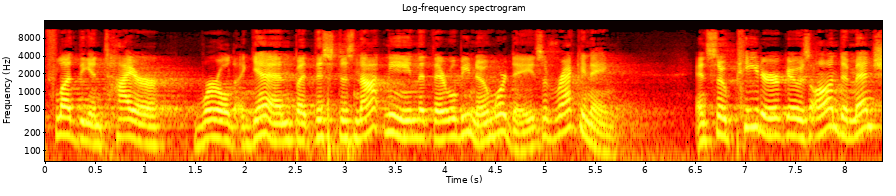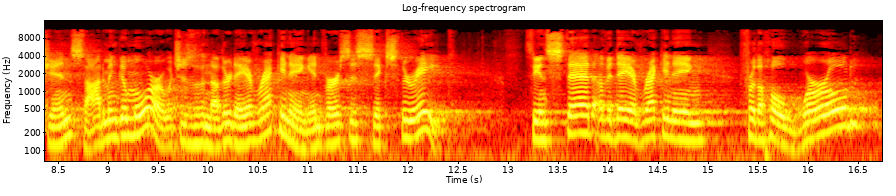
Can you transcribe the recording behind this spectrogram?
flood the entire world again, but this does not mean that there will be no more days of reckoning. And so Peter goes on to mention Sodom and Gomorrah, which is another day of reckoning in verses 6 through 8. See, instead of a day of reckoning for the whole world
